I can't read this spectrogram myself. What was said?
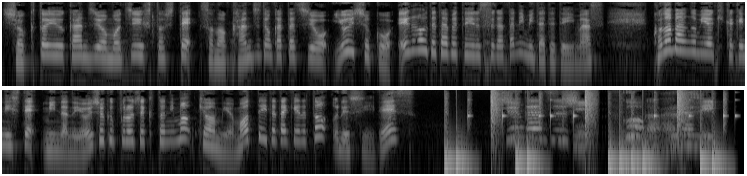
食という漢字をモチーフとして、その漢字の形を良い食を笑顔で食べている姿に見立てています。この番組をきっかけにして、みんなの良い食プロジェクトにも興味を持っていただけると嬉しいです。瞬間通信、福岡丸かじ。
